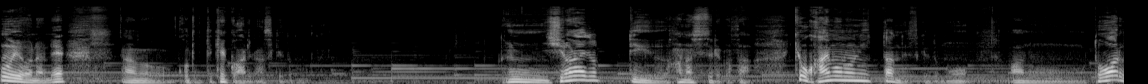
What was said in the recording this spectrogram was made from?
思うようなね、あの、ことって結構ありますけども。うん、知らないとっていう話すればさ、今日買い物に行ったんですけども、あの、とある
